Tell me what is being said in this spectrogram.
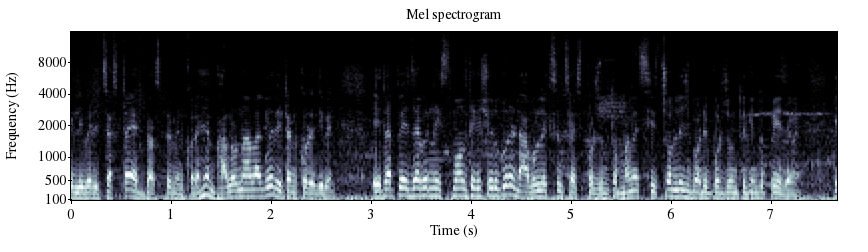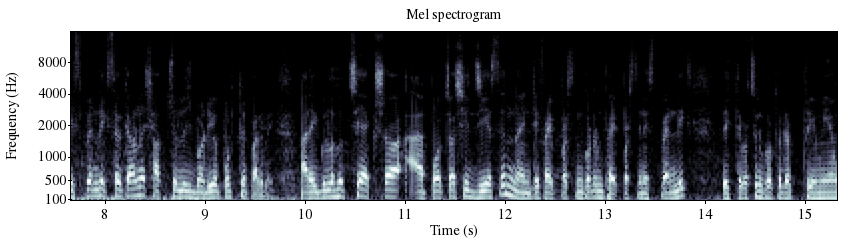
ডেলিভারি চার্জটা অ্যাডভান্স পেমেন্ট করে। হ্যাঁ ভালো না লাগলে রিটার্ন করে দিবেন। এটা পেয়ে যাবেন স্মল থেকে শুরু করে ডাবল এক্সেল সাইজ পর্যন্ত মানে 46 বডি পর্যন্ত কিন্তু পেয়ে যাবেন। স্পেন্ডেক্সের কারণে 47 বডিও পড়তে পারবে। আর এগুলো হচ্ছে একশো পঁচাশি GSM, ninety five percent cotton five percent spandex দেখতে পাচ্ছেন কতটা প্রিমিয়াম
